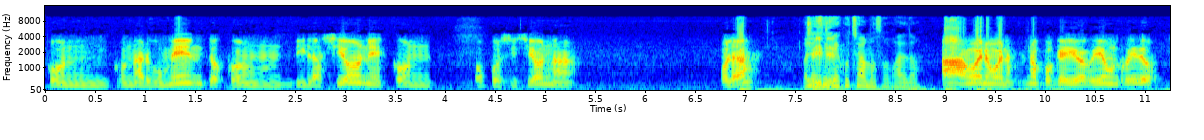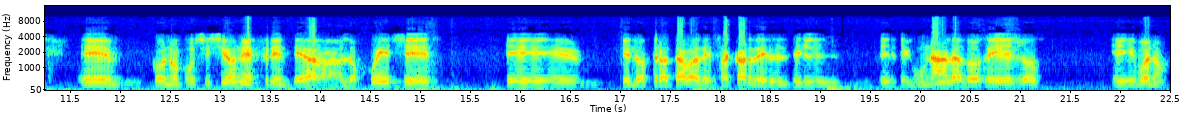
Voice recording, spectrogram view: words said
con, con argumentos, con dilaciones, con oposición a... ¿Hola? Hola, sí, te... escuchamos, Osvaldo. Ah, bueno, bueno, no, porque había un ruido. Eh, con oposiciones frente a los jueces, eh, que los trataba de sacar del, del, del tribunal a dos de ellos. Eh, bueno,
